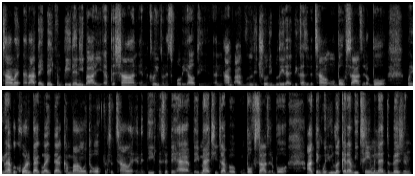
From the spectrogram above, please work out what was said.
talent, and I think they can beat anybody if Deshaun and Cleveland is fully healthy. And I'm, i really truly believe that because of the talent on both sides of the ball. When you have a quarterback like that, combined with the offensive talent and the defense that they have, they match each other on both sides of the ball. I think when you look at every team in that division,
